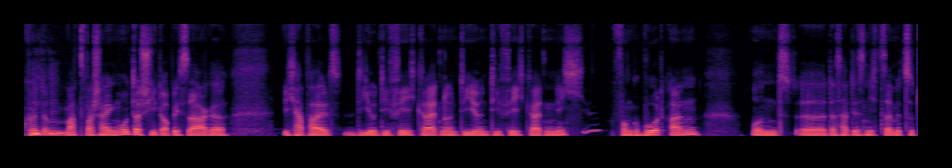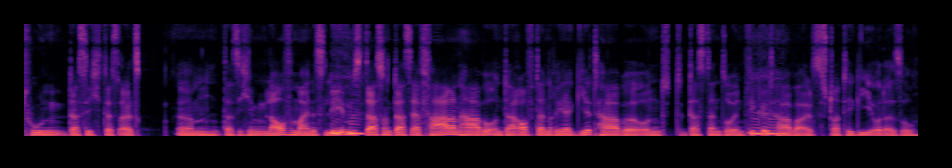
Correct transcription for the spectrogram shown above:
könnte mhm. macht wahrscheinlich einen Unterschied, ob ich sage, ich habe halt die und die Fähigkeiten und die und die Fähigkeiten nicht von Geburt an und äh, das hat jetzt nichts damit zu tun, dass ich das als ähm, dass ich im Laufe meines Lebens mhm. das und das erfahren habe und darauf dann reagiert habe und das dann so entwickelt mhm. habe als Strategie oder so.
